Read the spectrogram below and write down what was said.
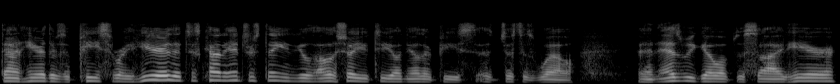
Down here, there's a piece right here that's just kind of interesting, and I'll show you to you on the other piece uh, just as well. And as we go up the side here,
